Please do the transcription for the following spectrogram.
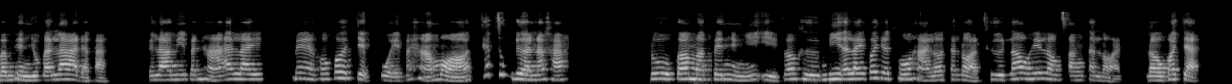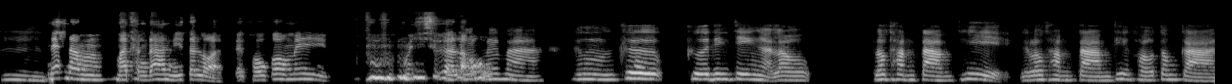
บำเพ็ญยุบราชอะค่ะ เวลามีปัญหาอะไร แม่เขาก็เจ็บป่วยมาหาหมอแทบทุกเดือนนะคะ ลูกก็มาเป็นอย่างนี้อีกก็คือ มีอะไรก็จะโทรหาเราตลอดคือเล่าให้เราฟังตลอด เราก็จะอืมแนะนำมาทางด้านนี้ตลอด แต่เขาก็ไม่ไม่เชื่อเราไม่ไม่มา อืมคือคือจริง ๆ อะ เราเราทำตามที่เราทำตามที่เขาต้องการ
